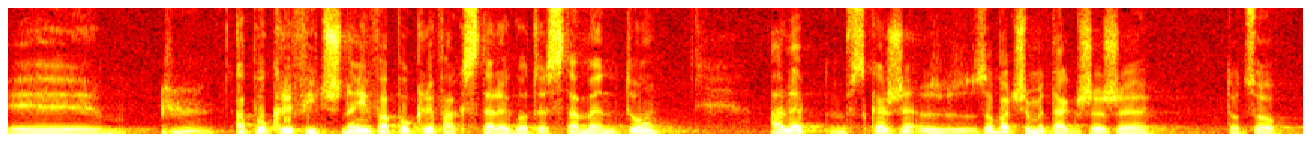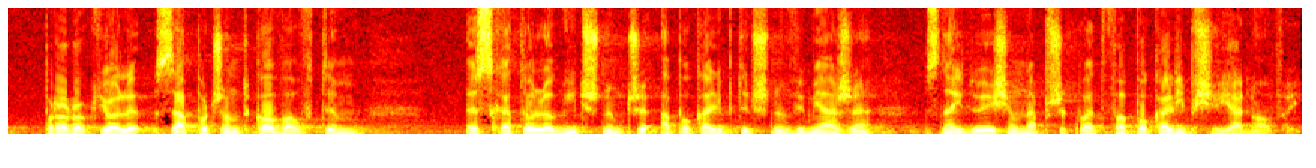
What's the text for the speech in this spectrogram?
e, apokryficznej, w apokryfach Starego Testamentu, ale zobaczymy także, że to, co prorok Joel zapoczątkował w tym eschatologicznym czy apokaliptycznym wymiarze, znajduje się na przykład w Apokalipsie Janowej.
